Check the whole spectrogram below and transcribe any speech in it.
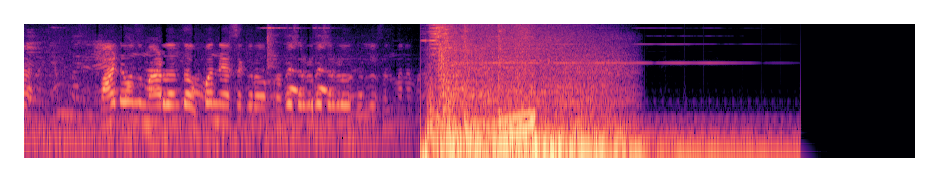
ಪಾಠವನ್ನು ಮಾಡಿದಂಥ ಉಪನ್ಯಾಸಕರು ಪ್ರೊಫೆಸರ್ ಪ್ರೊಫೆಸರ್ಗಳು ಕರೆದು ಸನ್ಮಾನ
